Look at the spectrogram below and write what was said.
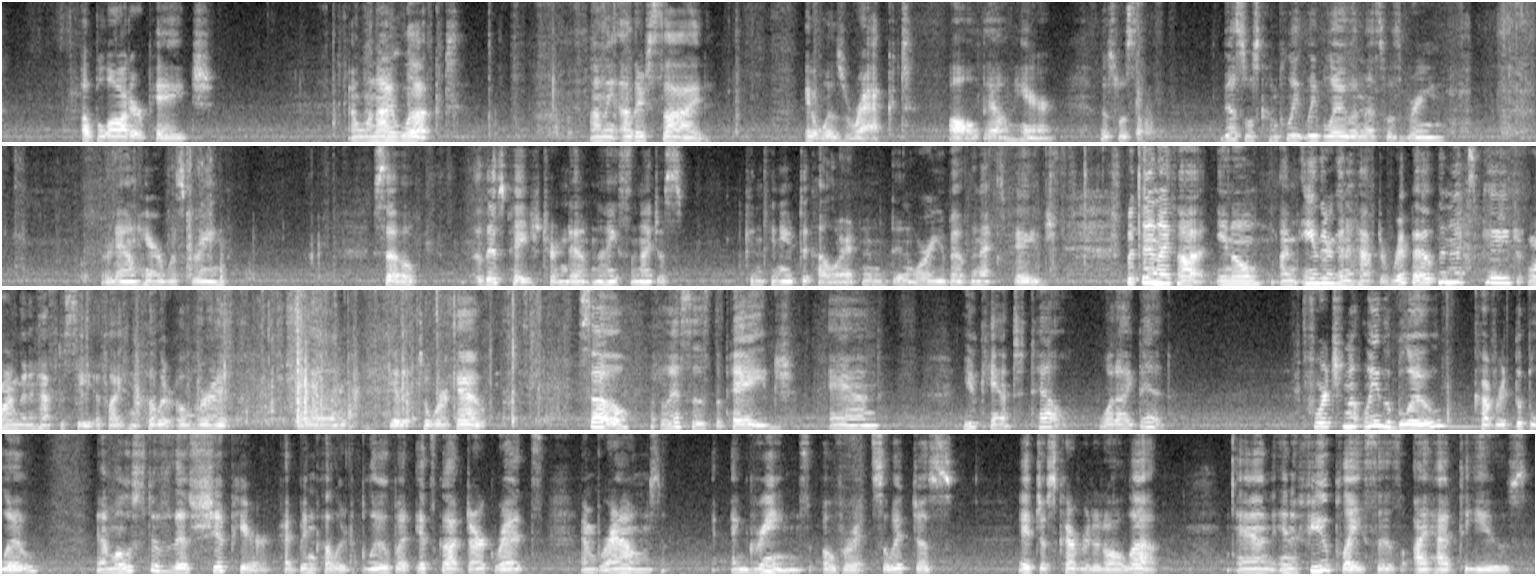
a blotter page. And when I looked on the other side, it was wrecked all down here. This was this was completely blue and this was green. Or down here was green. So this page turned out nice and I just continued to color it and didn't worry about the next page. But then I thought, you know, I'm either going to have to rip out the next page or I'm going to have to see if I can color over it and get it to work out. So this is the page and you can't tell what I did. Fortunately, the blue covered the blue. Now, most of this ship here had been colored blue, but it's got dark reds and browns and greens over it, so it just it just covered it all up. And in a few places, I had to use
